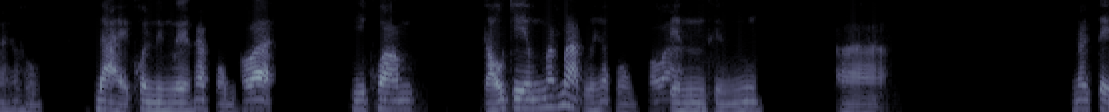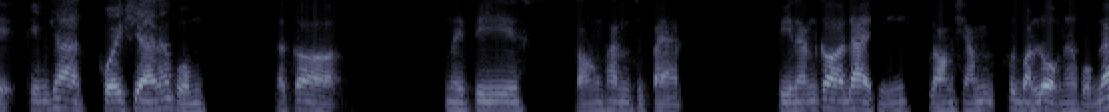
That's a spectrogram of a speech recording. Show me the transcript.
นะครับผม ได้คนหนึ่งเลยครับผม เพราะว่ามีความเก๋าเกมมาก ๆ เลยครับผม เพราะว่าเป็นถึง อ่า นักเตะทีมชาติโครเอเชียนะครับผม แล้วก็ในปี 2018 ปีนั้นก็ได้ถึงรองแชมป์ฟุตบอลโลกนะครับผม และ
